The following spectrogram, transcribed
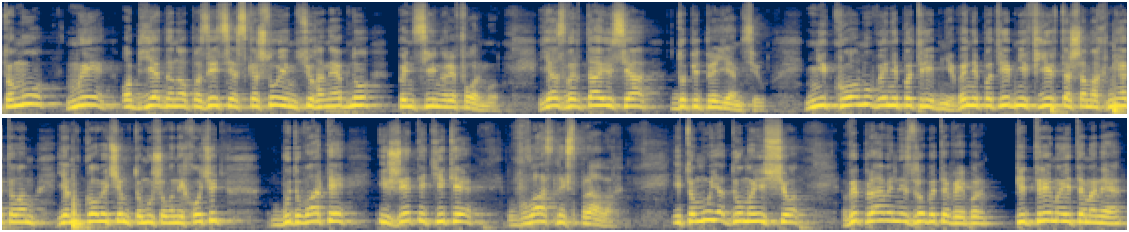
Тому ми, об'єднана опозиція, скасуємо цю ганебну пенсійну реформу. Я звертаюся до підприємців. Нікому ви не потрібні. Ви не потрібні Фірташам, Ахметовим, Януковичем, тому що вони хочуть будувати і жити тільки в власних справах. І тому я думаю, що ви правильно зробите вибір, підтримаєте мене,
